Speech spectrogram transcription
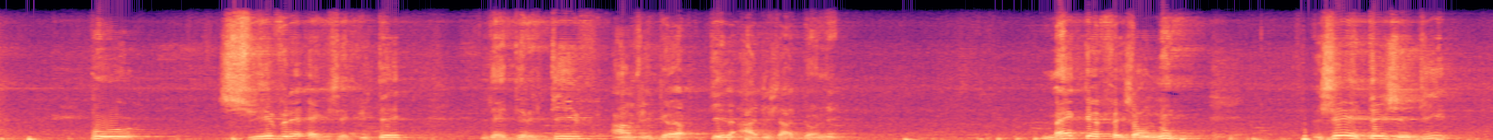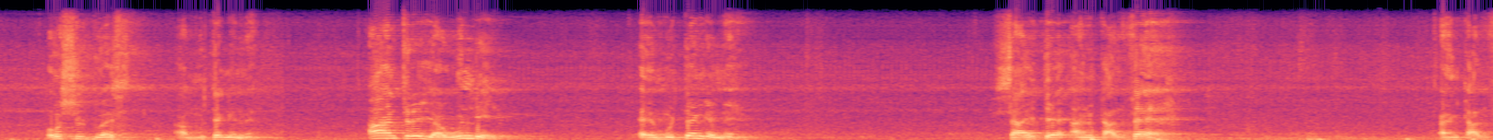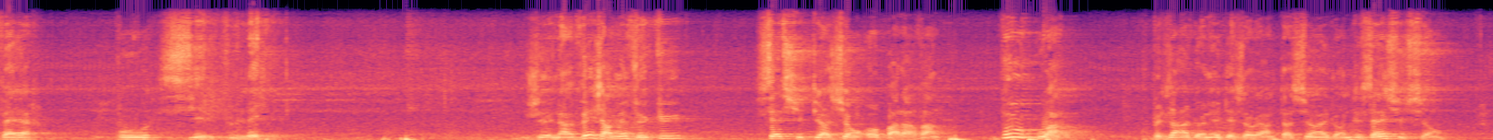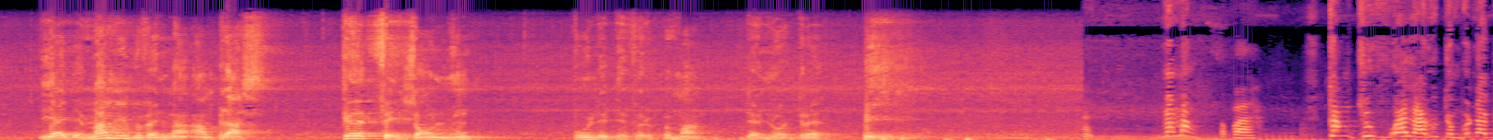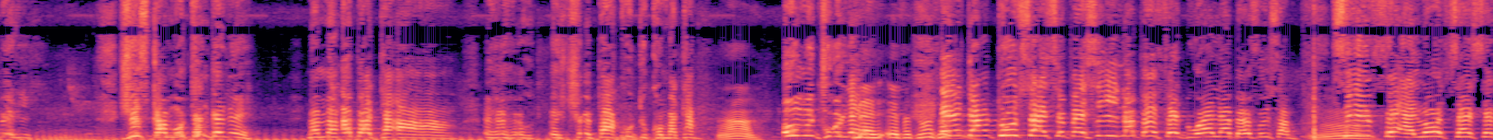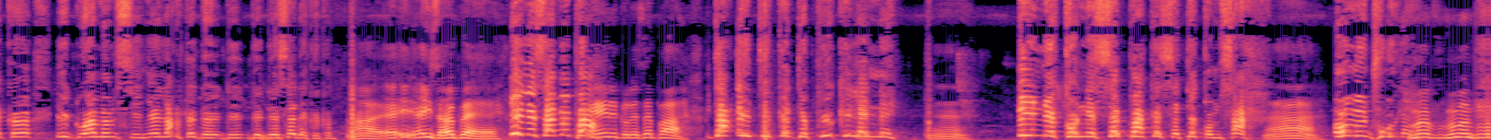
pour suivre et exécuter les directives en vigueur qu'il a déjà données. Mais que faisons-nous? J'ai été jeudi au sud-ouest, à Moutenguene. Entre Yaoundé et Moutenguene, ça a été un calvaire. Un calvaire pour circuler. Je n'avais jamais vécu cette situation auparavant. Pourquoi? Le président a donné des orientations, a donné des instructions. Il y a des membres du gouvernement en place. Que faisons-nous pour le développement de notre pays? Maman, Papa. quand tu vois la route de Mbonaberi jusqu'à Motengene, maman abata à parcours du combattant. Ah. Mais effectivement, Et dans tout ça, c'est parce qu'il n'a pas fait droit là, ben, faut ça. S'il fait alors ça, c'est qu'il doit même signer l'acte de, de, de décès de quelqu'un. Ah, eh, eh, ils savaient pas. hein. Il ne savait pas. Eh, Ils ne connaissaient pas. Dans- il dit que depuis qu'il est né, Hein. Ils ne connaissaient pas que c'était comme ça. Ah. On me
